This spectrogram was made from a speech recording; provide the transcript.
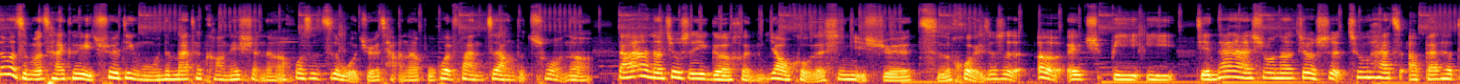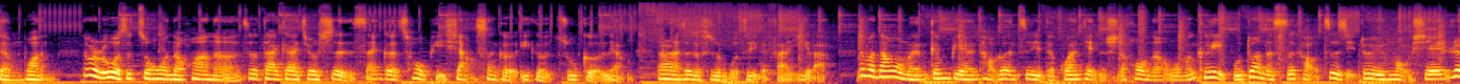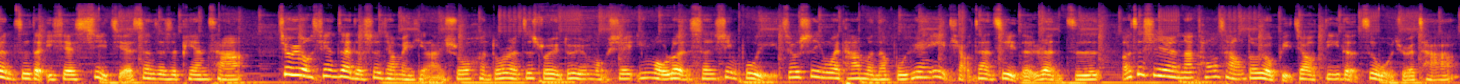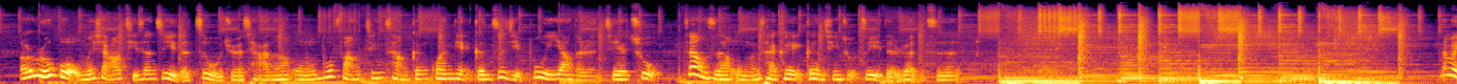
那么怎么才可以确定我们的 metacognition 呢，或是自我觉察呢，不会犯这样的错呢？答案呢，就是一个很绕口的心理学词汇，就是二 HBE。简单来说呢，就是 two heads are better than one。那么如果是中文的话呢，这大概就是三个臭皮匠胜过一个诸葛亮。当然，这个是我自己的翻译啦。那么，当我们跟别人讨论自己的观点的时候呢，我们可以不断的思考自己对于某些认知的一些细节，甚至是偏差。就用现在的社交媒体来说，很多人之所以对于某些阴谋论深信不疑，就是因为他们呢不愿意挑战自己的认知，而这些人呢通常都有比较低的自我觉察。而如果我们想要提升自己的自我觉察呢，我们不妨经常跟观点跟自己不一样的人接触，这样子呢，我们才可以更清楚自己的认知。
